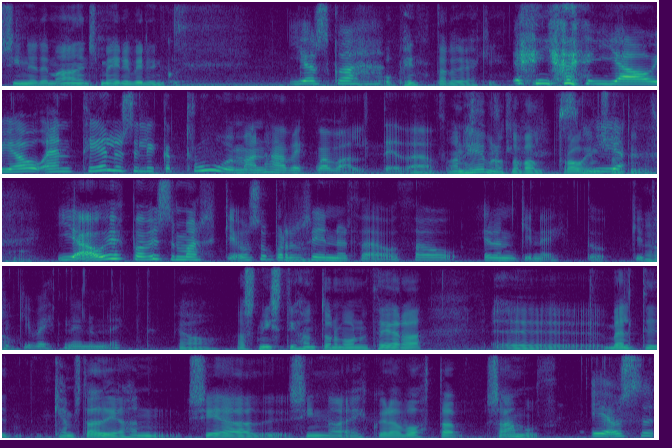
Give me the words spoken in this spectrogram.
sýnir þeim aðeins meiri virðingu já, sko, og pyntar þau ekki já, já, já, en telur sér líka trúum hann hafa eitthvað vald eða, mm. Hann hefur náttúrulega vald frá heimsveldinu sko. Já, upp á vissu marki og svo bara mm. hrinur það og þá er hann ekki neitt og getur ekki veit neinum neitt Já, það snýst í höndunum á hann þegar að uh, veldið kemst að því að hann sé að sína einhverja vott af samúð. Já, og svo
